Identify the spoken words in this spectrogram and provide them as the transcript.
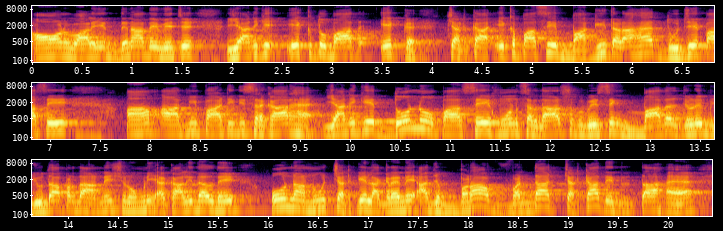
ਆਉਣ ਵਾਲੇ ਦਿਨਾਂ ਦੇ ਵਿੱਚ। ਯਾਨੀ ਕਿ ਇੱਕ ਤੋਂ ਬਾਅਦ ਇੱਕ ਝਟਕਾ। ਇੱਕ ਪਾਸੇ ਬਾਗੀ ਧੜਾ ਹੈ, ਦੂਜੇ ਪਾਸੇ ਆਮ ਆਦਮੀ ਪਾਰਟੀ ਦੀ ਸਰਕਾਰ ਹੈ, ਯਾਨੀ ਕਿ ਦੋਨੋਂ ਪਾਸੇ ਹੁਣ ਸਰਦਾਰ ਸੁਖਬੀਰ ਸਿੰਘ ਬਾਦਲ ਜਿਹੜੇ ਮੌਜੂਦਾ ਪ੍ਰਧਾਨ ਨੇ, ਸ਼੍ਰੋਮਣੀ ਅਕਾਲੀ ਦਲ ਦੇ, ਉਹਨਾਂ ਨੂੰ ਝਟਕੇ ਲੱਗ ਰਹੇ ਨੇ। ਅੱਜ ਬੜਾ ਵੱਡਾ ਝਟਕਾ ਦੇ ਦਿੱਤਾ ਹੈ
